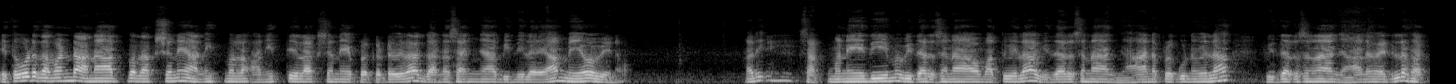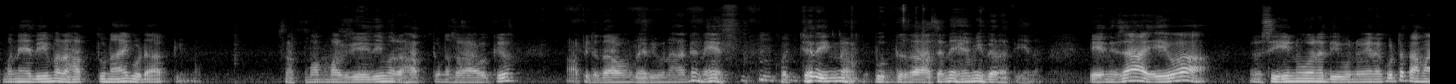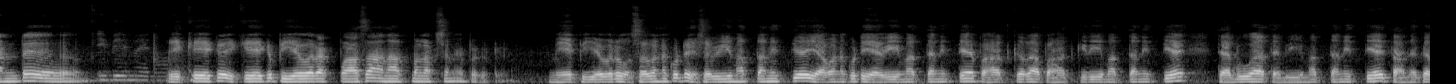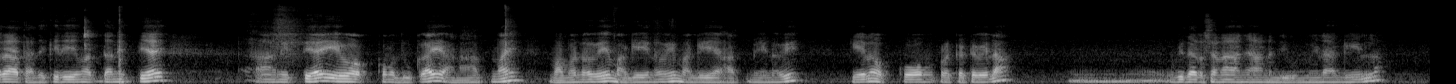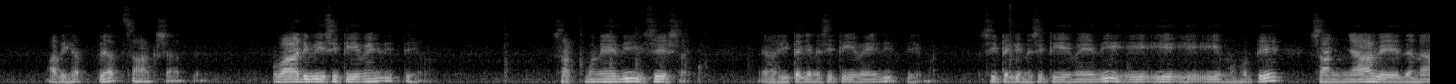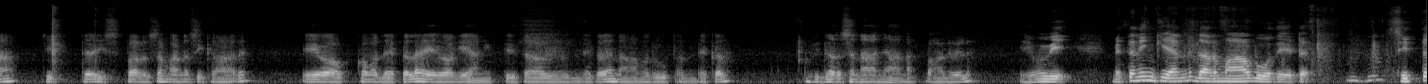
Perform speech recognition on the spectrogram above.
එතකොට තමන්ට අනාත්ම ලක්ෂණය අනිත්මල අනිත්‍ය ලක්ෂණය ප්‍රකට වෙලා ගණ සංඥා බිඳිලයා මේෝ වෙනවා. හරි සක්මනේදීම විදර්ශනාව මතු වෙලා විදර්ශනා ඥාන ප්‍රගුණ වෙලා විදර්ශනා ඥාන වැඩල සක්මනේදීම රහත් වනායි ගොඩාක් ඉන්න. සක්මන් මල්වේදීම රහත් වන ශ්‍රාවකයෝ අපිට තවම බැරි වුණාට නේත් කොච්චර ඉන්න බුද්ධ ශාසන එහෙම ඉදර තියෙන. ඒ නිසා ඒවා සිහිනුවන දියුණු වෙනකුට තමන්ට එක එක එක එක පියවරක් පාසා අනාත්ම ලක්ෂණය ප්‍රකට වෙන. මේ පියවර ඔසවනකොට එසවීමත් අනිත්‍යය යවනකොට යැවීමත් අනිත්‍යය පහත් කරා පහත් කිරීමත් අනිත්‍යයි තැබවා තැබීමත් අනිත්‍යයි තද කරා තද කිරීමත් අනිත්‍යයි. අනිත්‍යයි ඒ ඔක්කොම දුකයි අනාත්මයි මම නොවේ මගේ නොවේ මගේ ආත්මය නොවේ කියලා ඔක්කෝම ප්‍රකට වෙලා විදර්ශනා ඥාන දියුණු වෙලා ගිල්ල අරිහත්වයත් සාක්ෂාත් වෙන. වාඩිවී සිටීමේදීත් එහෙම. සක්මනේදී විශේෂයි. හිටගෙන සිටීමේදීත් එහෙම. සිටගෙන සිටීමේදී ඒ ඒ මොහොතේ සංඥා වේදනා චිත්ත ස්පර්ස මනසිකාර ඒවා ඔක්කොම දැකලා ඒ වගේ අනිත්‍යතාවයුත් දැකළ නාමරූපත් දැකළ විදර්ශනා ඥානක් පහළ වෙල එහෙම වේ. මෙතනින් කියන්නේ ධර්මාවබෝධයට සිත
